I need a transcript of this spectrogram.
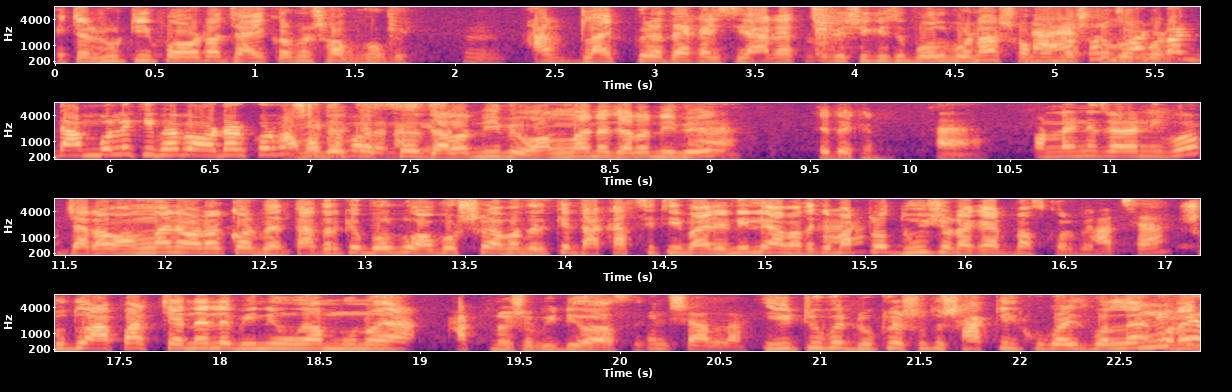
এটা রুটি পরোটা যাই করবেন সব হবে। আর লাইভ করে দেখাইছি আর চেয়ে বেশি কিছু বলব না সময় নষ্ট করব না। দাম বলে কীভাবে অর্ডার করব আমাদের কাছে যারা নিবে অনলাইনে যারা নিবে হ্যাঁ। এ দেখেন। হ্যাঁ অনলাইনে যারা নিব। যারা অনলাইনে অর্ডার করবেন তাদেরকে বলব অবশ্যই আমাদেরকে ঢাকা সিটি বাইরে নিলে আমাদেরকে মাত্র দুইশো টাকা অ্যাডভান্স করবেন। হ্যাঁ। আচ্ছা। শুধু আপার চ্যানেলে মিনিমাম মনে হয় আট নয়শো ভিডিও আছে। ইনশাআল্লাহ। ইউটিউবে ঢুকলে শুধু শাকিল কুকারিস বললে লিখে অনেক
